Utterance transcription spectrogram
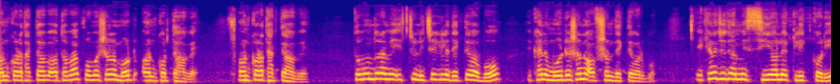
অন করা থাকতে হবে অথবা প্রফেশনাল মোড অন করতে হবে। অন করা থাকতে হবে। তো বন্ধুরা, আমি একটু নিচে গেলে দেখতে পাবো, এখানে মোডিটেশন অপশন দেখতে পারব। এখানে যদি আমি সিওলে ক্লিক করি,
